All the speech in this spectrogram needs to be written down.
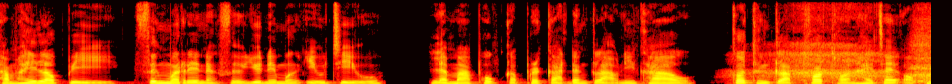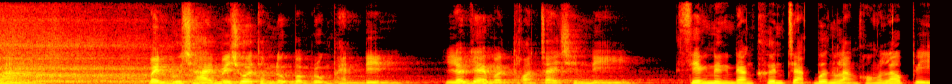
ทำให้เล่าปี ซึ่งมาเรียนหนังสืออยู่ในเมืองอิ๋วจิ๋วและมาพบกับประกาศดังกล่าวนี้เข้า ก็ถึงกลับทอดถอนหายใจออกมา เป็นผู้ชายไม่ช่วยทำนุบำรุงแผ่นดิน แล้วยายมาถอนใจเช่นนี้ เสียงหนึ่งดังขึ้นจากเบื้องหลังของเล่าปี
